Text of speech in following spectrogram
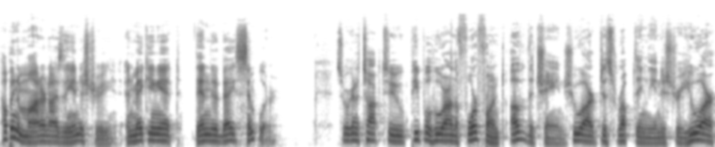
helping to modernize the industry and making it, at the end of the day, simpler. So, we're going to talk to people who are on the forefront of the change, who are disrupting the industry, who are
